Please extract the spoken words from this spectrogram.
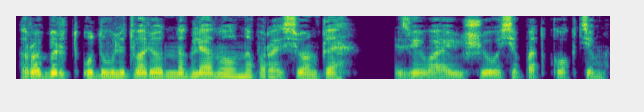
Роберт удовлетворенно глянул на поросенка, извивающегося под когтем,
